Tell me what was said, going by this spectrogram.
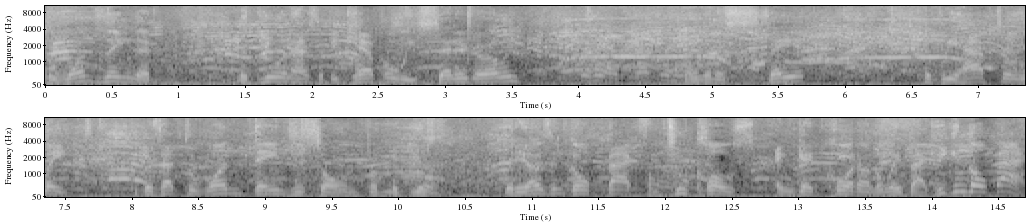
The one thing that McEwan has to be careful, we said it early, we're going to say it if we have to late, because that's the one danger zone for McEwan, that he doesn't go back from too close and get caught on the way back. He can go back,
